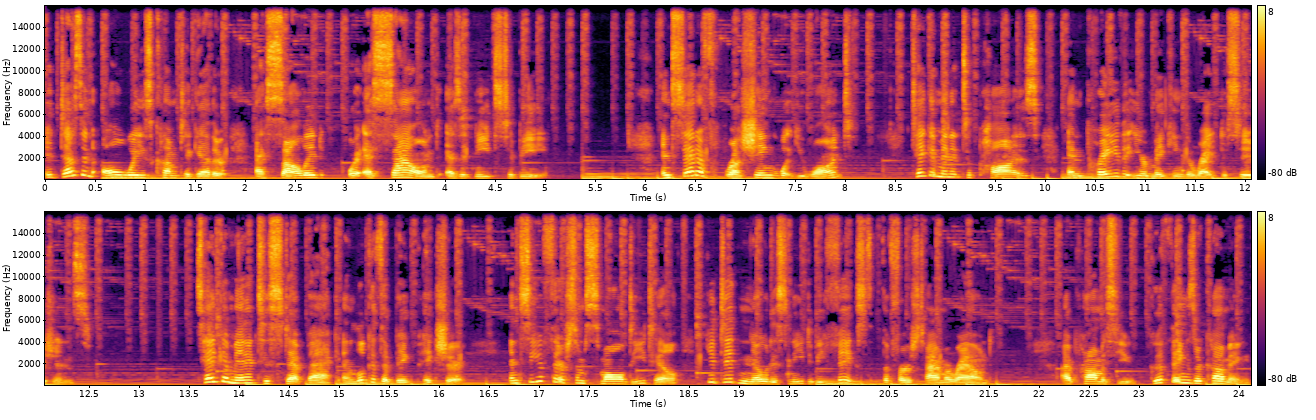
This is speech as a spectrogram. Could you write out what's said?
it doesn't always come together as solid or as sound as it needs to be. Instead of rushing what you want, take a minute to pause and pray that you're making the right decisions. Take a minute to step back and look at the big picture and see if there's some small detail you didn't notice need to be fixed the first time around. I promise you, good things are coming,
